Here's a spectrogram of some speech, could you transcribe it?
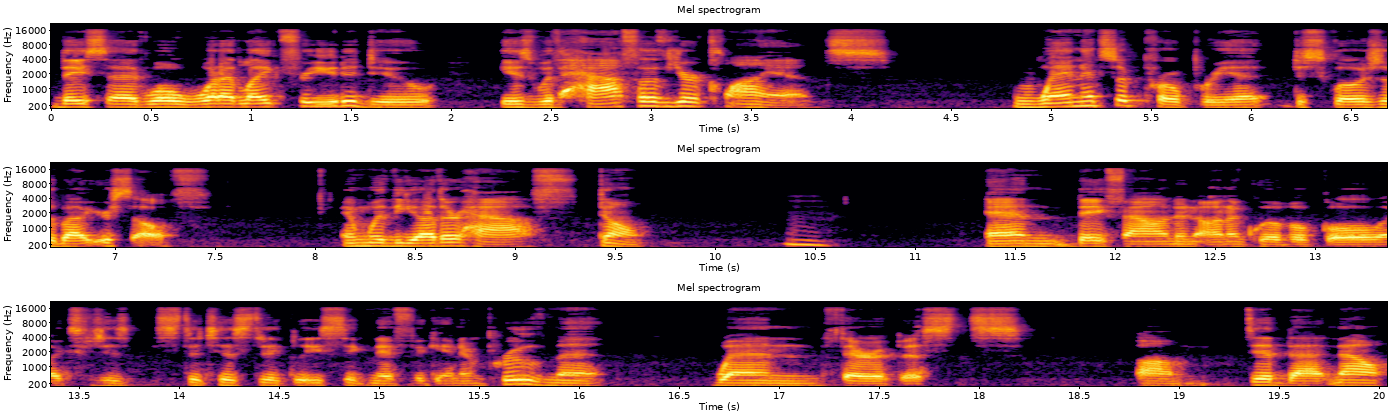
they said, Well, what I'd like for you to do is with half of your clients, when it's appropriate, disclose about yourself. And with the other half, don't. Mm. And they found an unequivocal, like statistically significant improvement when therapists um, did that. Now,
